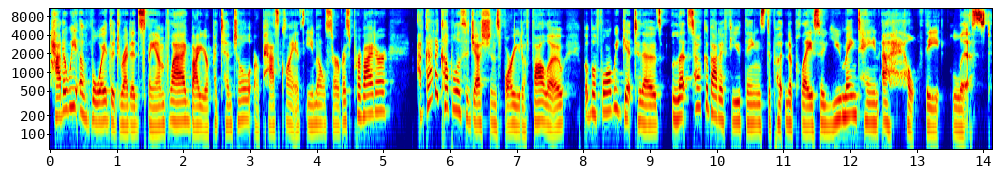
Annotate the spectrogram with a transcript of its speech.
how do we avoid the dreaded spam flag by your potential or past client's email service provider? I've got a couple of suggestions for you to follow, but before we get to those, let's talk about a few things to put into place so you maintain a healthy list.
